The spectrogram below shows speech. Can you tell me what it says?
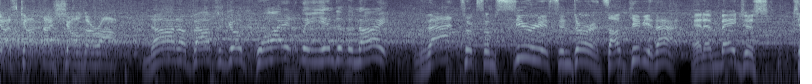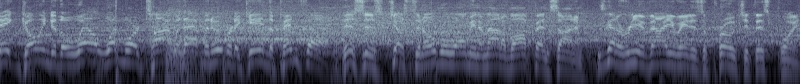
Just got the shoulder up. Not about to go quietly into the night. That took some serious endurance. I'll give you that. And it may just take going to the well one more time with that maneuver to gain the pinfall. This is just an overwhelming amount of offense on him. He's got to reevaluate his approach at this point.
